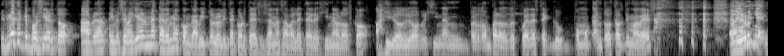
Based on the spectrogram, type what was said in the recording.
Y fíjate que, por cierto, hablan, y se imaginan una academia con Gavito, Lolita Cortés, Susana Zabaleta y Regina Orozco. Ay, Dios, yo, Regina, perdón, pero después de este, como cantó esta última vez. Ay, yo mí, creo que-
